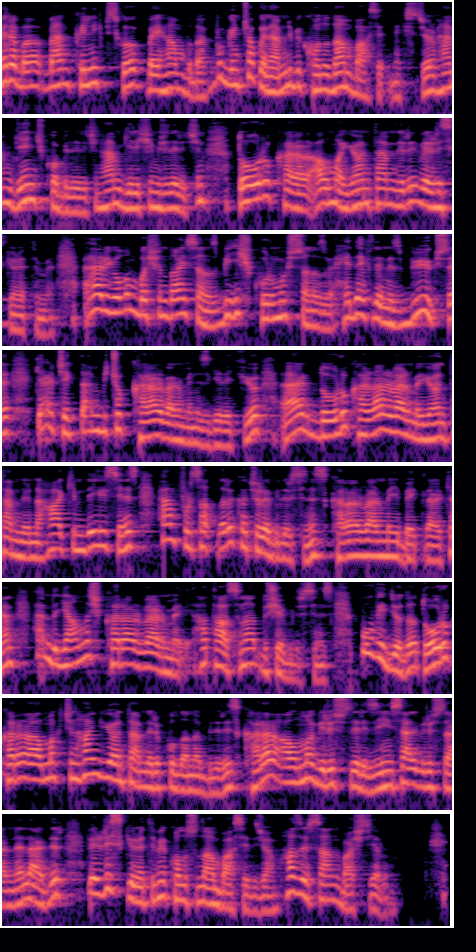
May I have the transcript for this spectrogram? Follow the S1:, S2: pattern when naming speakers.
S1: Merhaba, ben klinik psikolog Beyhan Budak. Bugün çok önemli bir konudan bahsetmek istiyorum. Hem genç kobiler için hem girişimciler için doğru karar alma yöntemleri ve risk yönetimi. Eğer yolun başındaysanız, bir iş kurmuşsanız ve hedefleriniz büyükse gerçekten birçok karar vermeniz gerekiyor. Eğer doğru karar verme yöntemlerine hakim değilseniz hem fırsatları kaçırabilirsiniz karar vermeyi beklerken hem de yanlış karar verme hatasına düşebilirsiniz. Bu videoda doğru karar almak için hangi yöntemleri kullanabiliriz? Karar alma virüsleri, zihinsel virüsler nelerdir ve risk yönetimi konusundan bahsedeceğim. Hazırsan başlayalım.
